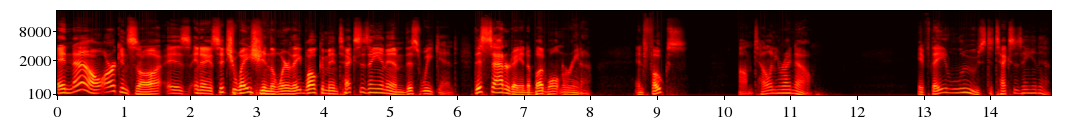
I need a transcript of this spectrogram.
And now Arkansas is in a situation where they welcome in Texas A&M this weekend, this Saturday into Bud Walton Arena. And folks, I'm telling you right now, if they lose to Texas A&M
